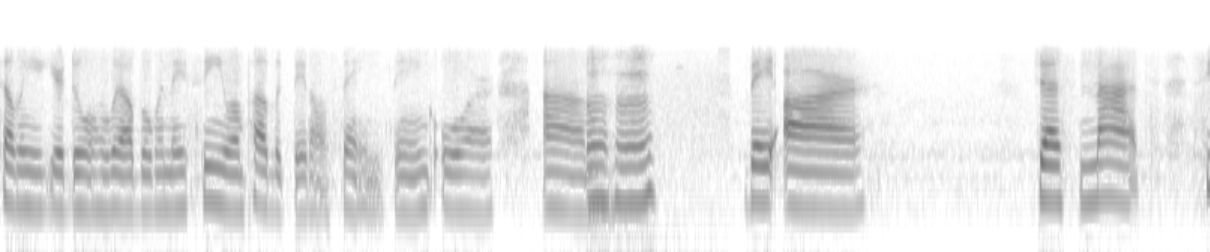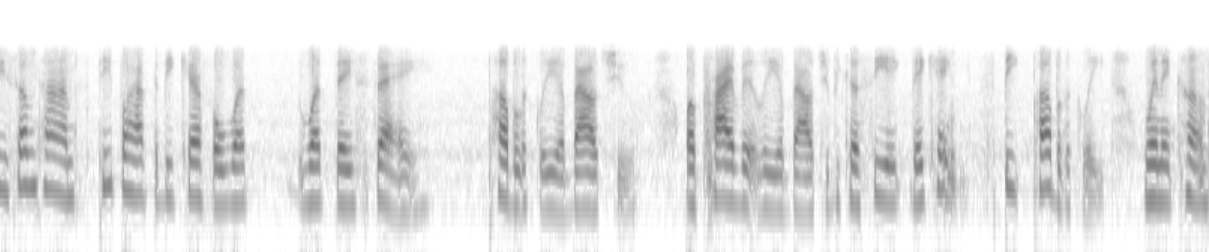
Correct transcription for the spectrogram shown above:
telling you you're doing well, but when they see you in public, they don't say anything, or um Mhm. they are just not see sometimes people have to be careful what what they say publicly about you or privately about you because see they can't speak publicly when it comes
